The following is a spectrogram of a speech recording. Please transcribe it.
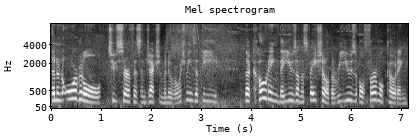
than an orbital to surface injection maneuver, which means that the the coating they use on the space shuttle, the reusable thermal coating,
